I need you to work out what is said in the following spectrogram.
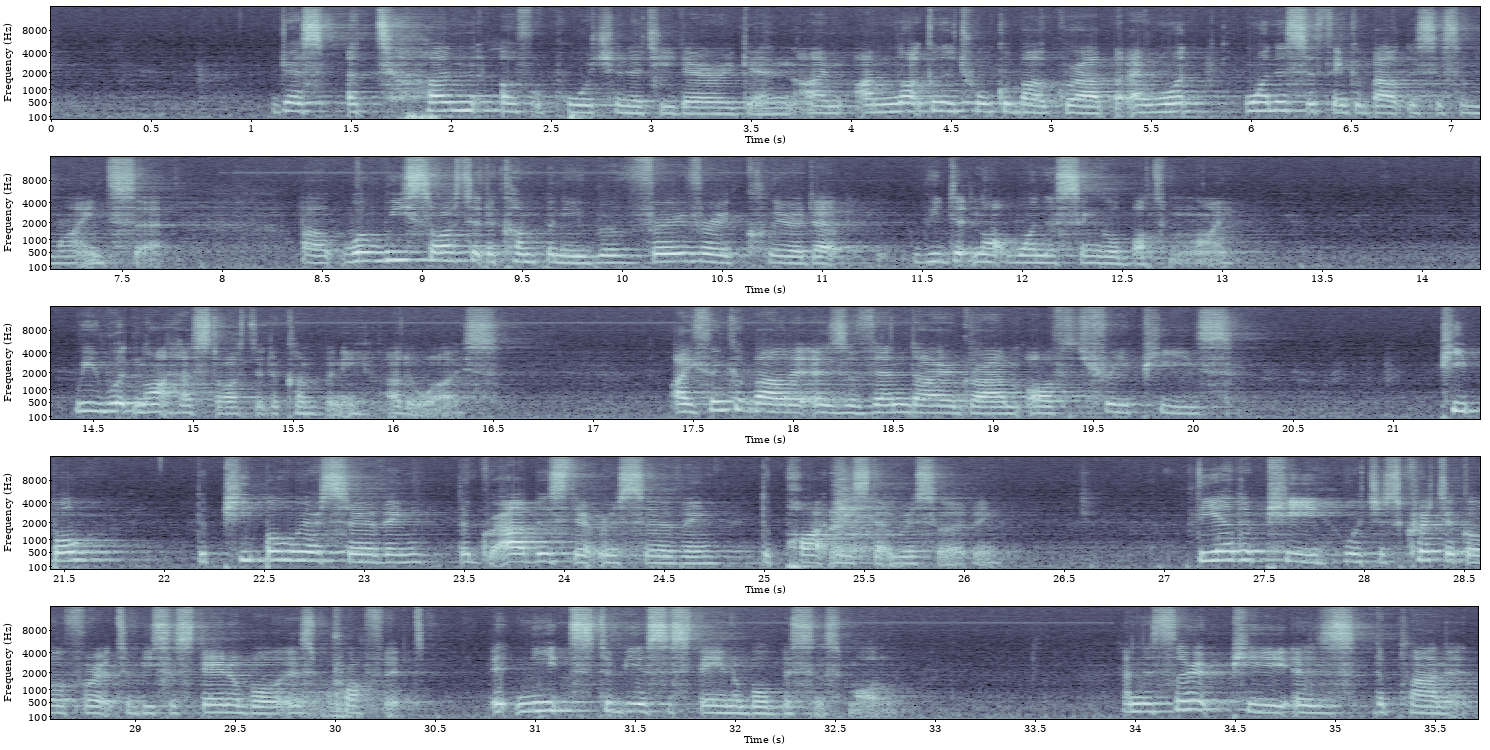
There's a ton of opportunity there again. I'm, I'm not going to talk about Grab, but I want, want us to think about this as a mindset. Uh, when we started the company, we were very, very clear that we did not want a single bottom line. We would not have started a company otherwise. I think about it as a Venn diagram of three P's. People, the people we're serving, the grabbers that we're serving, the partners that we're serving. The other P, which is critical for it to be sustainable, is profit. It needs to be a sustainable business model. And the third P is the planet.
